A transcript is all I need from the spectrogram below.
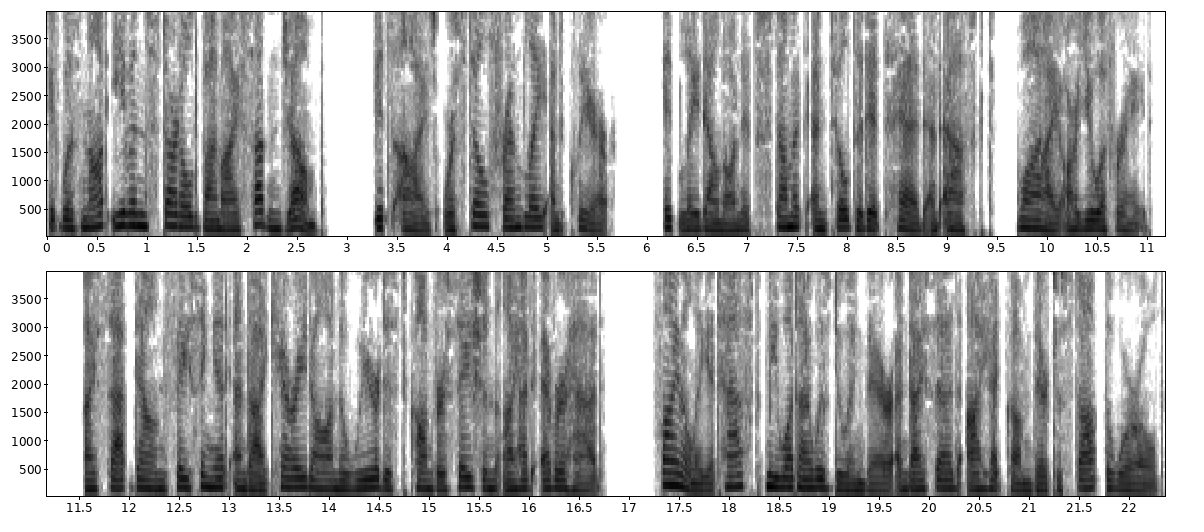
It was not even startled by my sudden jump. Its eyes were still friendly and clear. It lay down on its stomach and tilted its head and asked, Why are you afraid? I sat down facing it and I carried on the weirdest conversation I had ever had. Finally it asked me what I was doing there and I said I had come there to stop the world.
